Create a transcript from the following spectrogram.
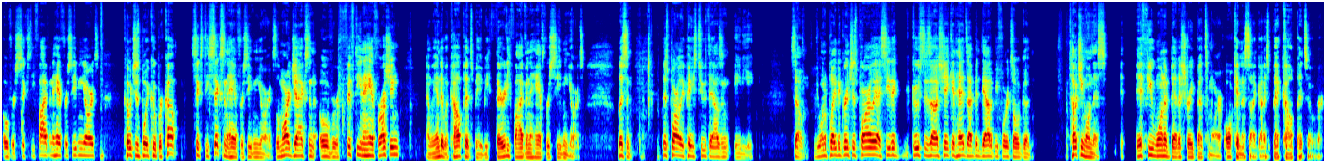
over 65 and a half receiving yards, Coach's boy Cooper Kupp 66 and a half receiving yards, Lamar Jackson over 50 and a half rushing, and we ended with Kyle Pitts, baby, 35 and a half receiving yards. Listen, this parlay pays 2,088. So if you want to play the Grinch's parlay, I see the gooses uh, shaking heads. I've been it before. It's all good. Touching on this, if you want to bet a straight bet tomorrow, all kidding aside, guys, bet Kyle Pitts over.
